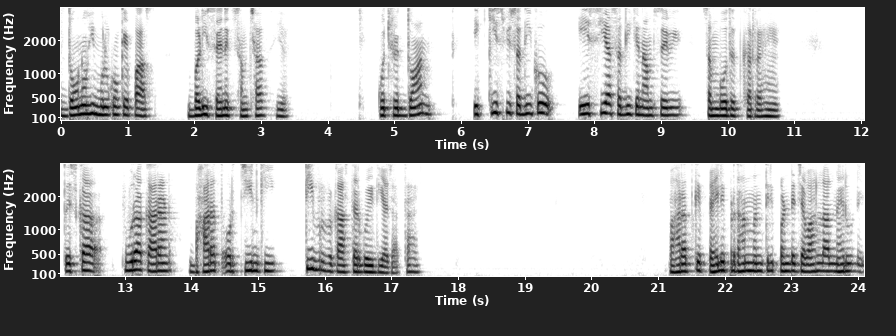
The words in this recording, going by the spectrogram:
दोनों ही मुल्कों के पास बड़ी सैनिक क्षमता है। कुछ विद्वान 21वीं सदी को एशिया सदी के नाम से भी संबोधित कर रहे हैं। तो इसका पूरा कारण भारत और चीन की तीव्र विकास दर को ही दिया जाता है। भारत के पहले प्रधानमंत्री पंडित जवाहरलाल नेहरू ने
